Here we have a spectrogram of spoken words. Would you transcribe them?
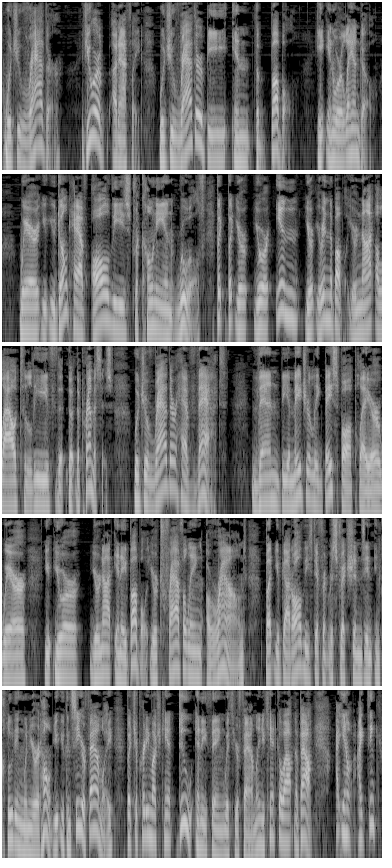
would you rather, if you were an athlete, would you rather be in the bubble in Orlando where you, you don't have all these draconian rules, but, but you're, you're in, you're, you're in the bubble. You're not allowed to leave the, the, the premises. Would you rather have that than be a major league baseball player where you, you're, you're not in a bubble. You're traveling around, but you've got all these different restrictions, in, including when you're at home. You, you, can see your family, but you pretty much can't do anything with your family, and you can't go out and about. I, you know, I think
